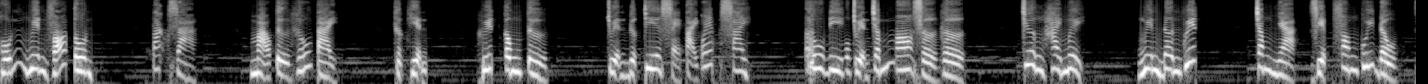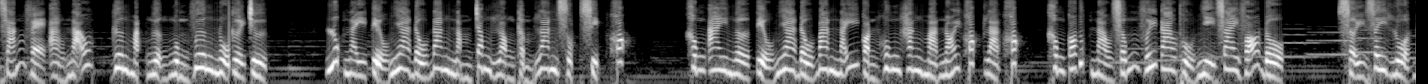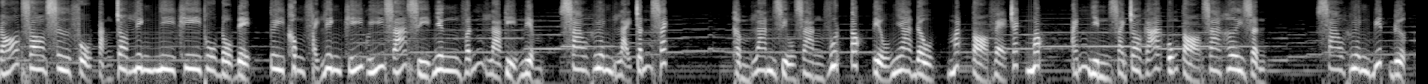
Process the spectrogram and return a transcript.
hỗn nguyên võ tôn. Tác giả. Mạo tử hữu tài. Thực hiện. Huyết công từ. Chuyện được chia sẻ tại website. odchuyện.org Chương 20 Nguyên đơn quyết Trong nhà, Diệp Phong cúi đầu, dáng vẻ ảo não, gương mặt ngượng ngùng vương nụ cười trừ. Lúc này tiểu nha đầu đang nằm trong lòng thẩm lan sụt xịt khóc. Không ai ngờ tiểu nha đầu ban nãy còn hung hăng mà nói khóc là khóc, không có chút nào giống với cao thủ nhị sai võ đồ. Sợi dây lụa đó do sư phụ tặng cho Linh Nhi khi thu đồ đệ, tuy không phải linh khí quý giá gì nhưng vẫn là kỷ niệm, sao huyên lại chấn sách. Thẩm Lan dịu dàng vuốt tóc tiểu nha đầu, mắt tỏ vẻ trách móc, ánh nhìn dành cho gã cũng tỏ ra hơi giận. Sao huyên biết được?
